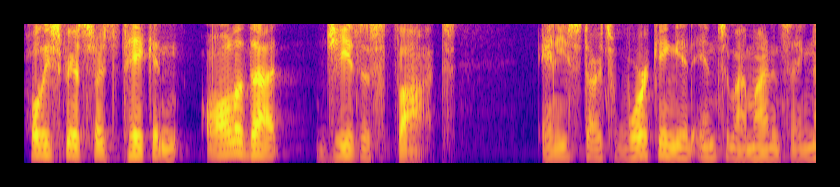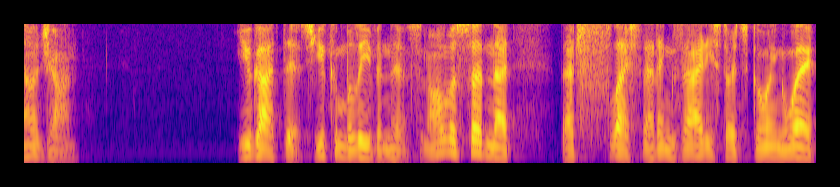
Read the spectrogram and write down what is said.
Holy Spirit starts taking all of that Jesus thought and he starts working it into my mind and saying, No, John, you got this. You can believe in this. And all of a sudden, that, that flesh, that anxiety starts going away.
